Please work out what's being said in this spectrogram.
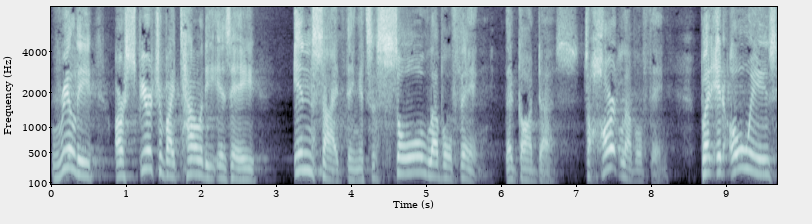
really our spiritual vitality is a inside thing. It's a soul level thing that God does. It's a heart level thing, but it always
